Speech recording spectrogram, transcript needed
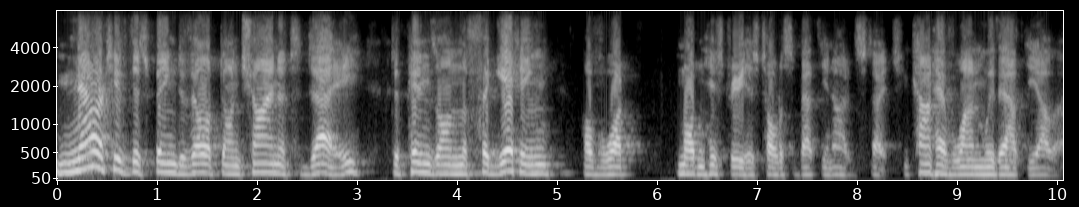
narrative that's being developed on China today depends on the forgetting of what modern history has told us about the United States. You can't have one without the other.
